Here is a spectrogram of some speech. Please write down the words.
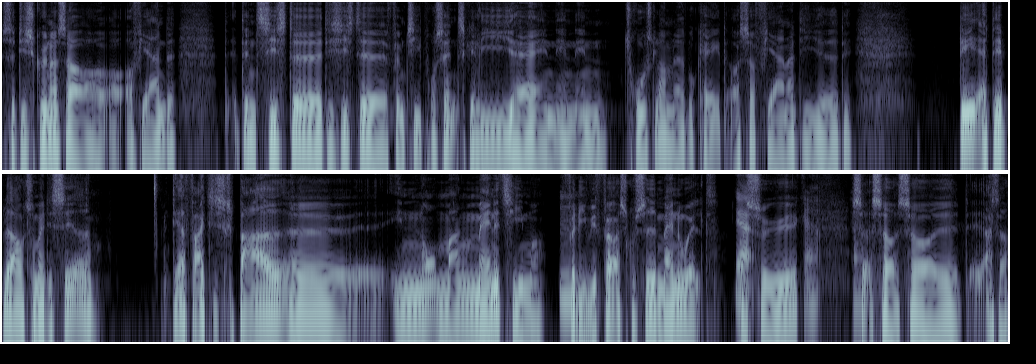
så de skynder sig at, at, at fjerne det. Den sidste, de sidste 5-10 procent skal lige have en, en, en trussel om en advokat, og så fjerner de øh, det. Det, at det er blevet automatiseret, det har faktisk sparet øh, enormt mange mandetimer, mm. fordi vi før skulle sidde manuelt ja. og søge. Ikke? Ja. Ja. Så, så, så øh, altså,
